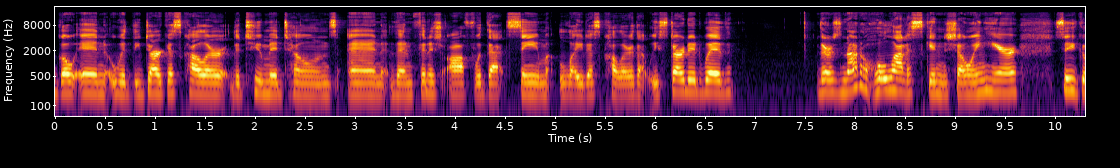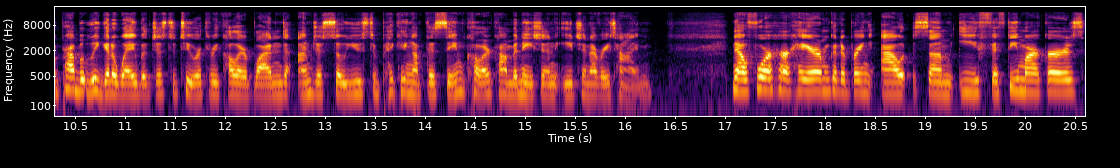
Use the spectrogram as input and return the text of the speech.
go in with the darkest color, the two midtones, and then finish off with that same lightest color that we started with. There's not a whole lot of skin showing here, so you could probably get away with just a two or three color blend. I'm just so used to picking up the same color combination each and every time. Now for her hair, I'm going to bring out some E50 markers.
